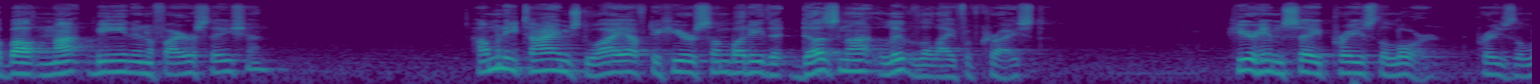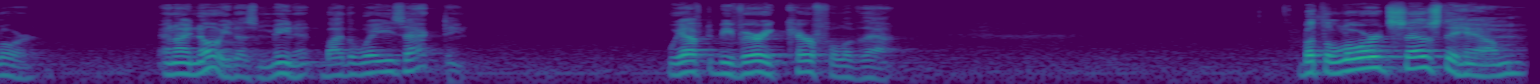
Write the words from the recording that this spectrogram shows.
about not being in a fire station, how many times do I have to hear somebody that does not live the life of Christ hear him say, Praise the Lord, praise the Lord? And I know he doesn't mean it by the way he's acting. We have to be very careful of that. But the Lord says to him,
